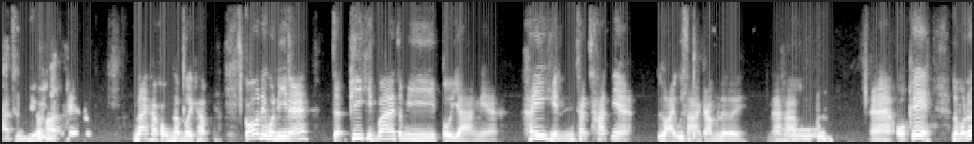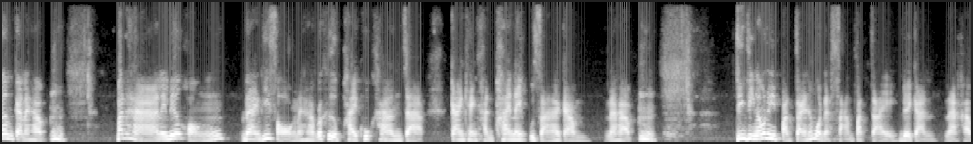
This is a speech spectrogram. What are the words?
อ่าเชิญพี่ประภาสได้ครับขอบคุณครับเบิร์ดครับ ก็ในวันนี้นะ จะพี่คิดว่าจะมีตัวอย่างเนี่ย ให้เห็นชัดๆเนี่ย หลายอุตสาหกรรมเลยนะครับโอ้อ่าโอเค เรามาเริ่มกันนะครับ ปัญหาในเรื่องของแรงที่สองนะครับก็คือภัยคุกคามจากการแข่งขันภายในอุตสาหกรรมนะครับ จริงๆแล้วมันมีปัจจัยทั้งหมดเนี่ยสามปัจจัยด้วยกันนะครับ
